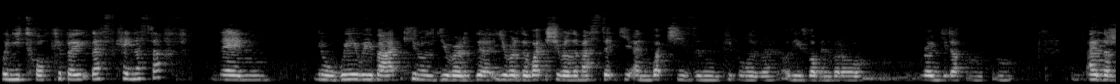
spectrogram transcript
When you talk about this kind of stuff, then you know, way way back, you know, you were the you were the witch, you were the mystic, and witches and people who were these women were all rounded up and either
